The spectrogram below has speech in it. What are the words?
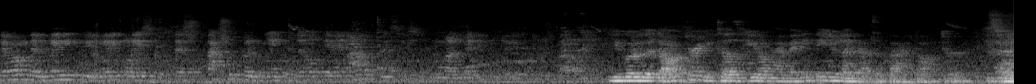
Usted va donde el médico y el médico le dice que usted está súper bien, que usted no tiene nada, usted dice que es un mal médico, le dijo que estaba bien. You go to the doctor and he tells you you don't have anything, you're like, that's a bad doctor. He told me.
